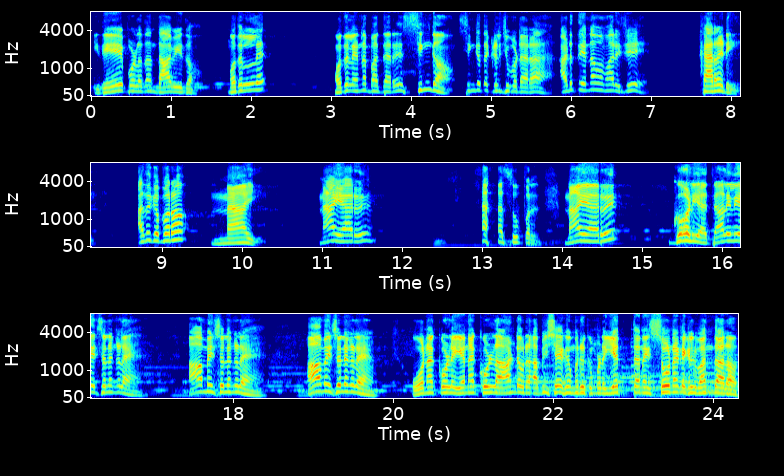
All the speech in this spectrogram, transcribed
இதே போலதான் தாவீதம். முதல்ல முதல்ல என்ன பார்த்தாரு? சிங்கம். சிங்கத்தை கிழிச்சு போட்டாரா? அடுத்து என்னவா மாறிச்சு? கரடி. அதுக்கப்புறம் நாய். நாய் யாரு? சூப்பர். நாய் யாரு? கோலியா தாளிலேயே சொல்லுங்களேன். ஆமை சொல்லுங்களேன். ஆமை சொல்லுங்களேன். உனக்குள்ள எனக்குள்ள ஆண்டவர் அபிஷேகம் இருக்கும் எத்தனை சூழ்நிலைகள் வந்தாலும்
